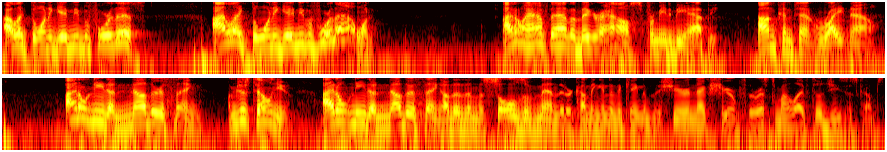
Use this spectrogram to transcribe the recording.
I like the one He gave me before this. I like the one He gave me before that one. I don't have to have a bigger house for me to be happy. I'm content right now. I don't need another thing. I'm just telling you. I don't need another thing other than the souls of men that are coming into the kingdom this year and next year and for the rest of my life till Jesus comes.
